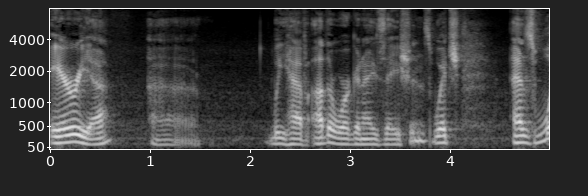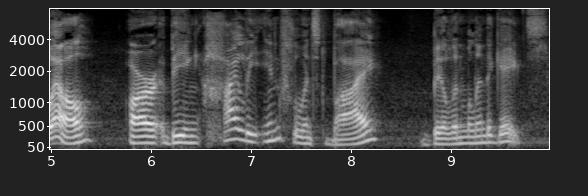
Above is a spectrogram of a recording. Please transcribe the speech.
area uh, we have other organizations which, as well, are being highly influenced by Bill and Melinda Gates.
